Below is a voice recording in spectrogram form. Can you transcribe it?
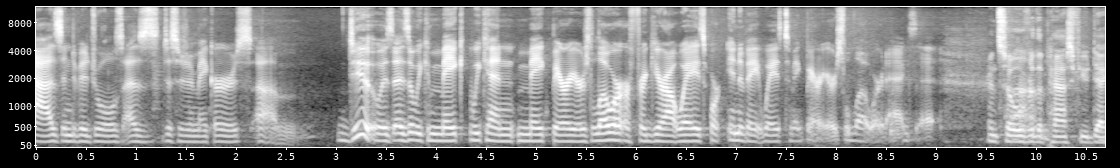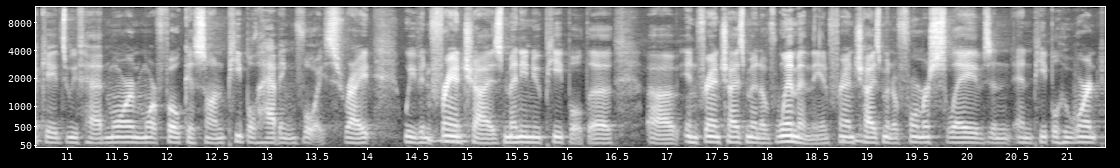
as individuals as decision makers um, do is, is that we can make we can make barriers lower or figure out ways or innovate ways to make barriers lower to exit And so, over the Um, past few decades, we've had more and more focus on people having voice, right? We've mm-hmm. enfranchised many new people, the uh, enfranchisement of women, the mm-hmm. enfranchisement of former slaves, and, and people who weren't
